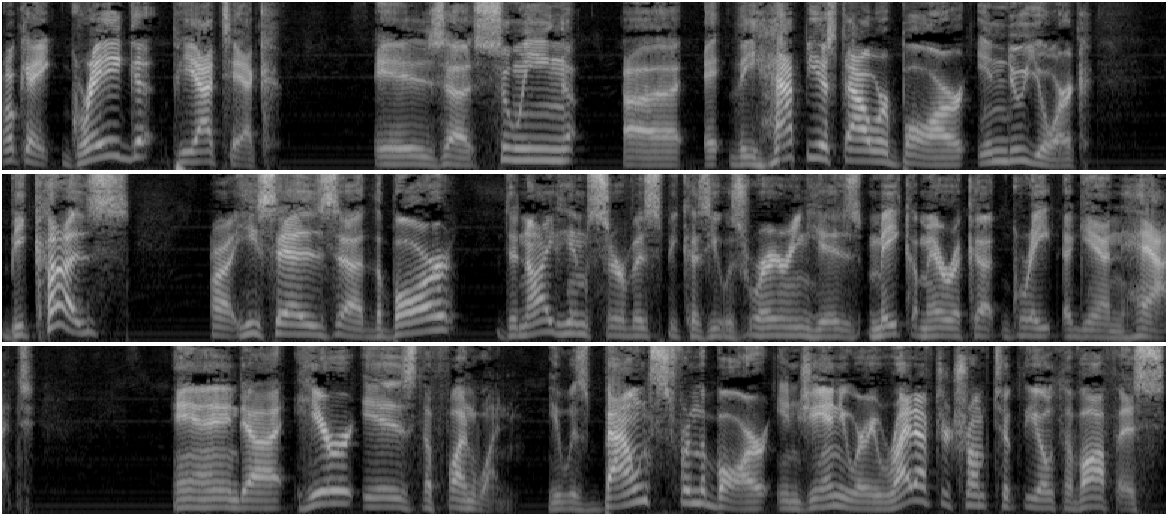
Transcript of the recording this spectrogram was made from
Okay, Greg Piatek is uh, suing uh, the happiest hour bar in New York because uh, he says uh, the bar denied him service because he was wearing his Make America Great Again hat. And uh, here is the fun one. He was bounced from the bar in January, right after Trump took the oath of office,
